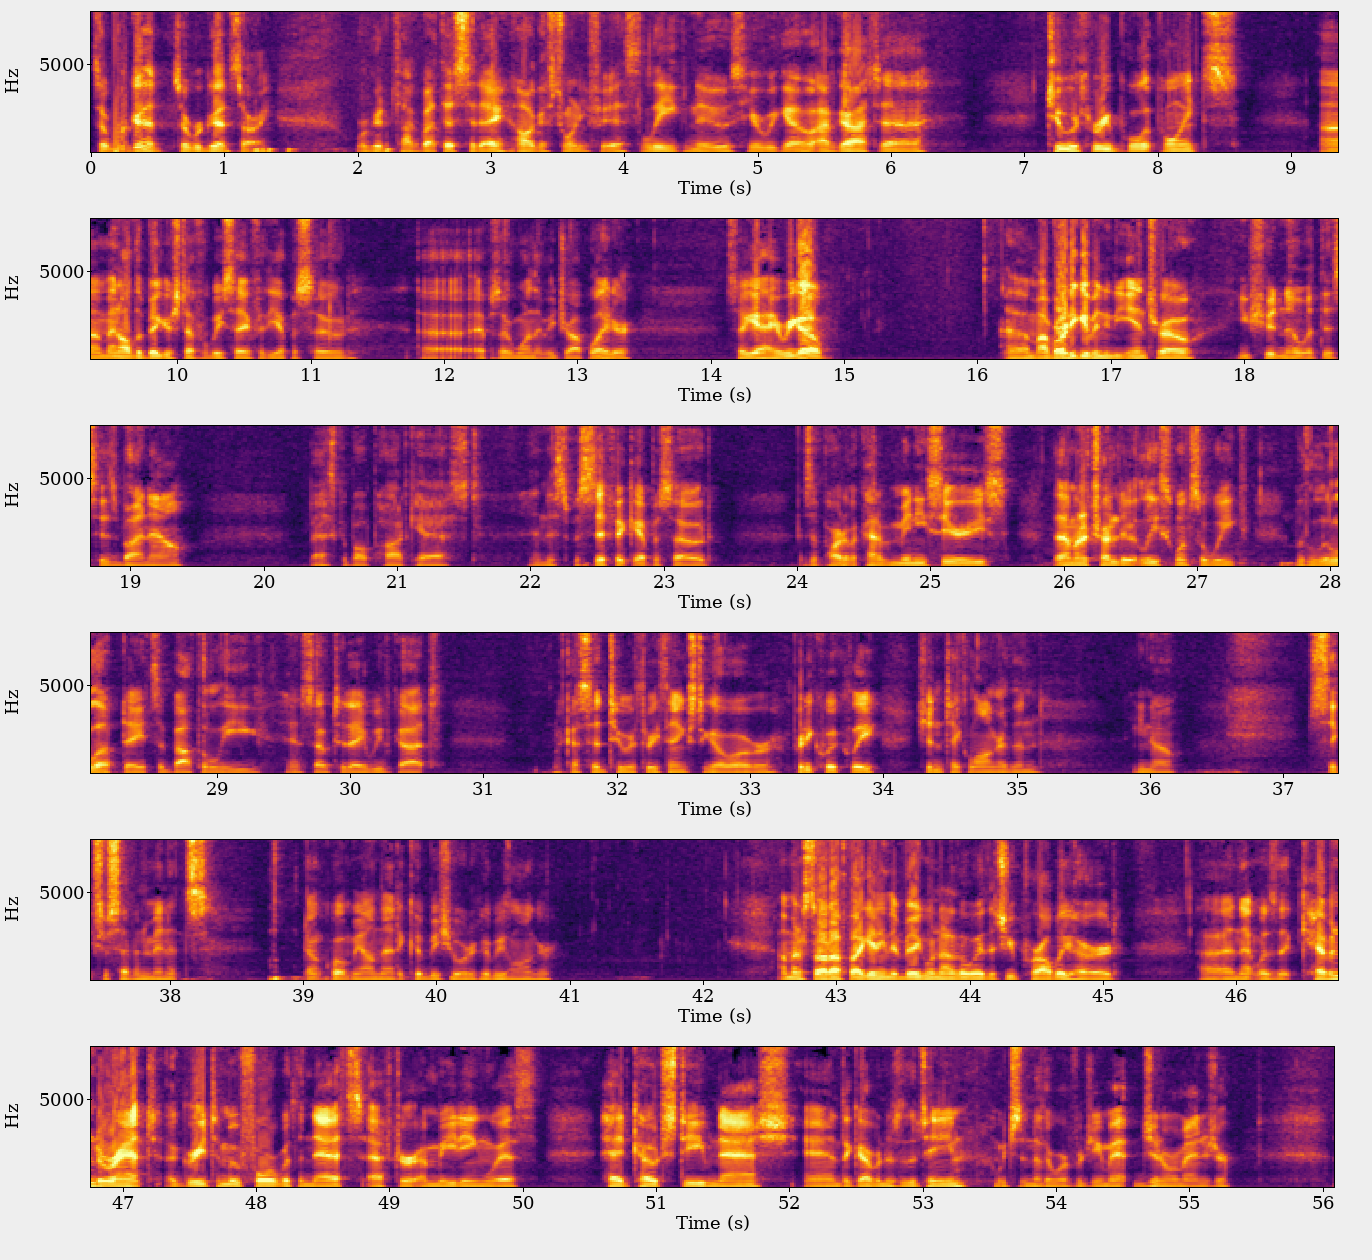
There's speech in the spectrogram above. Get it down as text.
So we're good. So we're good, sorry. We're going to talk about this today, August 25th. League news, here we go. I've got uh, two or three bullet points, um, and all the bigger stuff will be saved for the episode, uh, episode one that we drop later. So yeah, here we go. Um, I've already given you the intro. You should know what this is by now. Basketball podcast. And this specific episode is a part of a kind of mini series that I'm going to try to do at least once a week with little updates about the league. And so today we've got, like I said, two or three things to go over pretty quickly. Shouldn't take longer than, you know, six or seven minutes. Don't quote me on that. It could be shorter, it could be longer. I'm going to start off by getting the big one out of the way that you probably heard, uh, and that was that Kevin Durant agreed to move forward with the Nets after a meeting with head coach Steve Nash and the governors of the team, which is another word for general manager.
